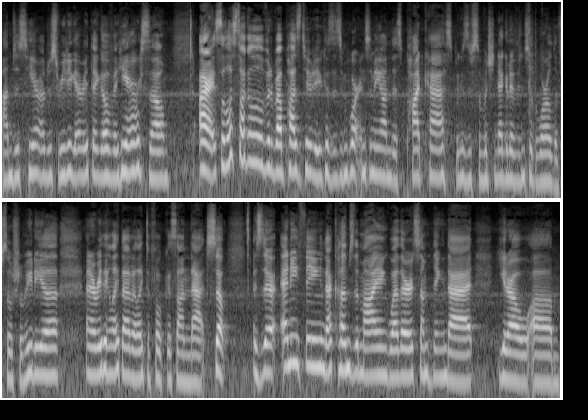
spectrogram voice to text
I'm just here. I'm just reading everything over here. So, all right. So let's talk a little bit about positivity because it's important to me on this podcast because there's so much negative into the world of social media and everything like that. I like to focus on that. So, is there anything that comes to mind, whether it's something that you know? Um,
